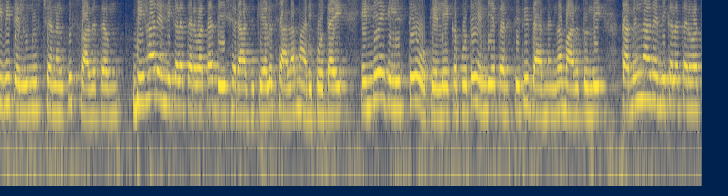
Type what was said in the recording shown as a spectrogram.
టీవీ తెలుగు న్యూస్ ఛానల్కు స్వాగతం. బీహార్ ఎన్నికల తర్వాత దేశ రాజకీయాలు చాలా మారిపోతాయి. ఎన్డీఏ గెలిస్తే ఓకే లేకపోతే ఎన్డీఏ పరిస్థితి దారుణంగా మారుతుంది. తమిళనాడు ఎన్నికల తర్వాత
